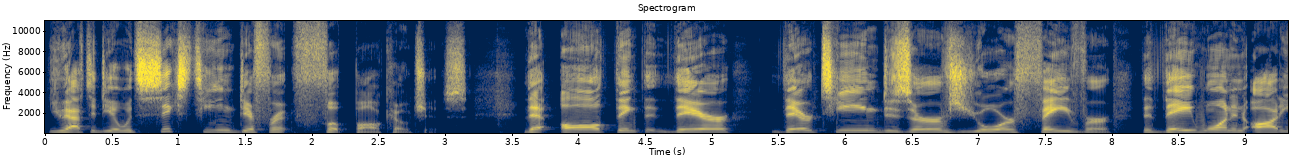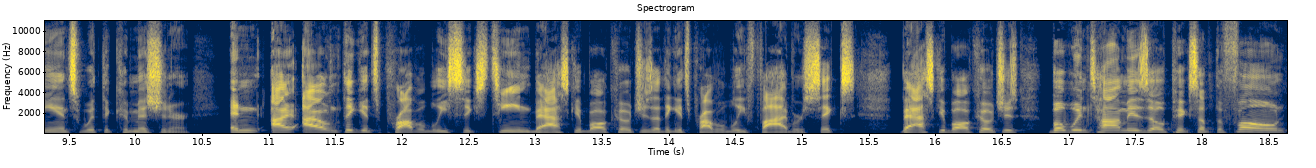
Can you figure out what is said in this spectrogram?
you have to deal with 16 different football coaches that all think that their their team deserves your favor, that they want an audience with the commissioner. And I, I don't think it's probably 16 basketball coaches. I think it's probably five or six basketball coaches. But when Tom Izzo picks up the phone,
